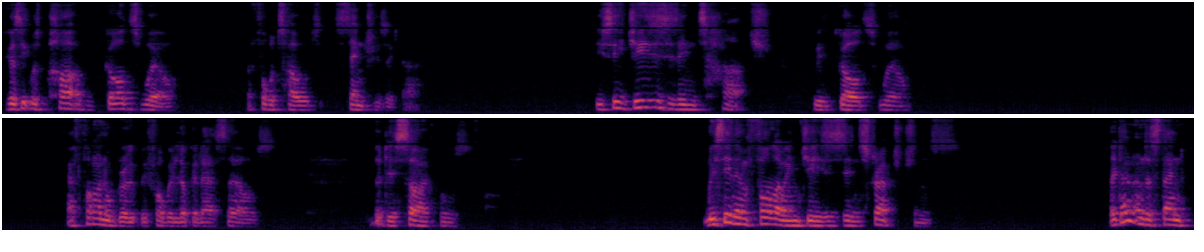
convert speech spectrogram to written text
because it was part of God's will, foretold centuries ago. You see, Jesus is in touch with God's will. Our final group before we look at ourselves, the disciples. We see them following Jesus' instructions. They don't understand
